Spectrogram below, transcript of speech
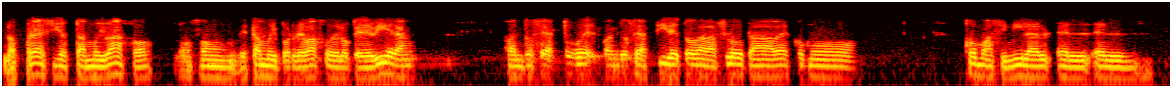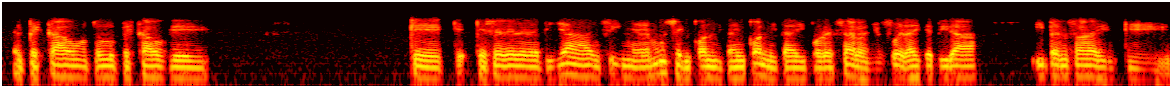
los precios están muy bajos, no son, están muy por debajo de lo que debieran. Cuando se actúe, cuando se active toda la flota, a ver cómo, cómo asimila el, el, el pescado, todo el pescado que, que, que, se debe de pillar, en fin, es mucha incógnita, incógnita, y por echar el año fuera hay que tirar y pensar en que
